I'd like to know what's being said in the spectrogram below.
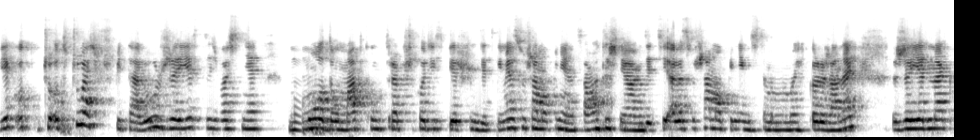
jak od, czy odczułaś w szpitalu, że jesteś właśnie młodą matką, która przychodzi z pierwszym dzieckiem? Ja słyszałam opinię, sama też nie mam dzieci, ale słyszałam opinię gdzieś tam od moich koleżanek, że jednak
